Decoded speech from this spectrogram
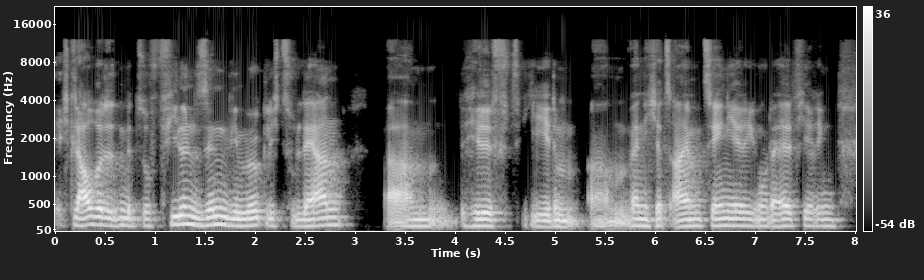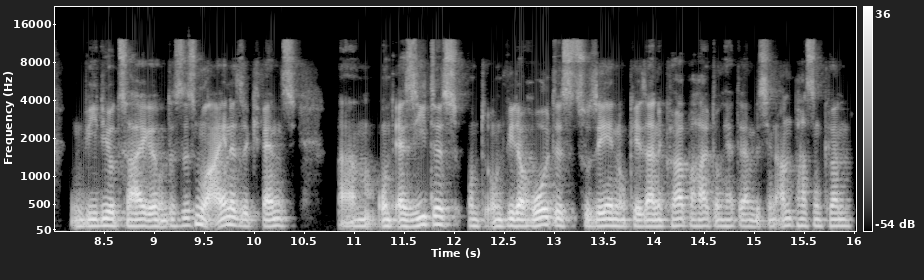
ich glaube, mit so vielen Sinnen wie möglich zu lernen, ähm, hilft jedem. Ähm, wenn ich jetzt einem Zehnjährigen oder Elfjährigen ein Video zeige und das ist nur eine Sequenz ähm, und er sieht es und, und wiederholt es zu sehen, okay, seine Körperhaltung hätte er ein bisschen anpassen können,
